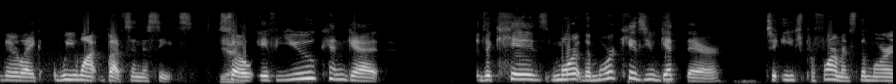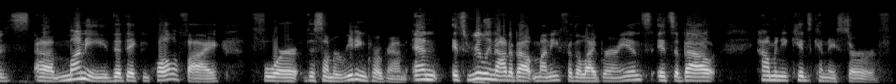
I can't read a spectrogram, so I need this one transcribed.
they're like, "We want butts in the seats." Yeah. So if you can get the kids more the more kids you get there to each performance, the more uh, money that they can qualify for the summer reading program. And it's really mm. not about money for the librarians. It's about how many kids can they serve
